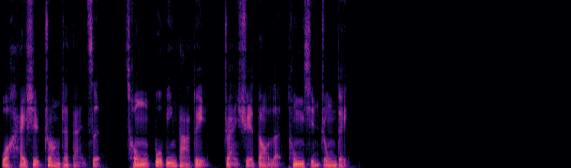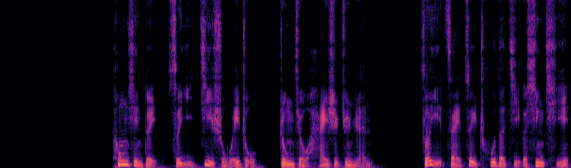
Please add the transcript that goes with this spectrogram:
我还是壮着胆子从步兵大队转学到了通信中队。通信队虽以技术为主，终究还是军人，所以在最初的几个星期，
